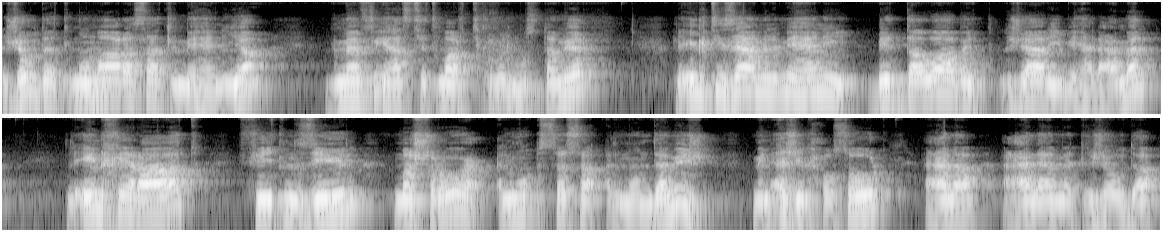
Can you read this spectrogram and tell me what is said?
جودة الممارسات المهنية بما فيها استثمار التكوين المستمر الالتزام المهني بالضوابط الجاري بها العمل الانخراط في تنزيل مشروع المؤسسة المندمج من أجل الحصول على علامة الجودة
